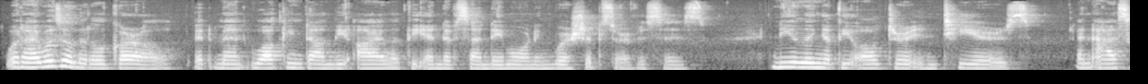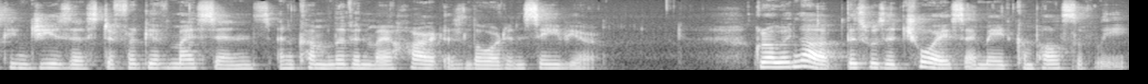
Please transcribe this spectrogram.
When I was a little girl, it meant walking down the aisle at the end of Sunday morning worship services, kneeling at the altar in tears, and asking Jesus to forgive my sins and come live in my heart as Lord and Savior. Growing up, this was a choice I made compulsively.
